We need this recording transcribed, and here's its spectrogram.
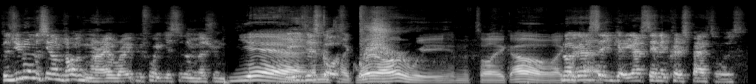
Because you know the scene I'm talking about, right? Right before he gets to the mushroom. Yeah, He just and goes- it's like, where are we? And it's like, oh, like, no, you gotta okay, say, you gotta, you gotta say in the Chris Pratt's voice.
